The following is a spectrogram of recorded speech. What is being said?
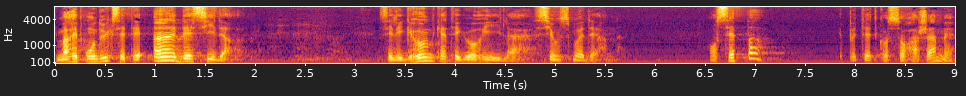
Il m'a répondu que c'était indécidable. C'est les grandes catégories de la science moderne. On ne sait pas peut-être qu'on ne saura jamais.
